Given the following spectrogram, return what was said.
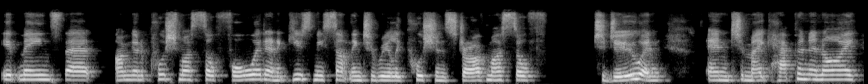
It means that I'm going to push myself forward and it gives me something to really push and strive myself to do and and to make happen. And I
